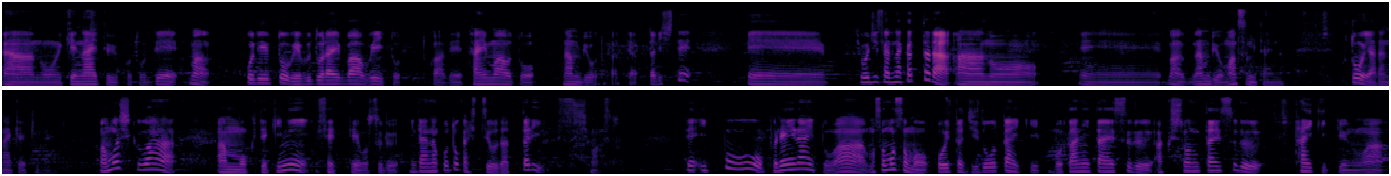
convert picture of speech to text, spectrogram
あのいけないということで、まあ、ここで言うと Web ドライバーウェイトとかでタイムアウト何秒とかってやったりして、えー、表示されなかったらあの、えーまあ、何秒待つみたいなことをやらなきゃいけないと、まあ、もしくは暗黙的に設定をするみたいなことが必要だったりしますと。で一方プレイライトはそもそもこういった自動待機ボタンに対するアクションに対する待機っていうのは、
